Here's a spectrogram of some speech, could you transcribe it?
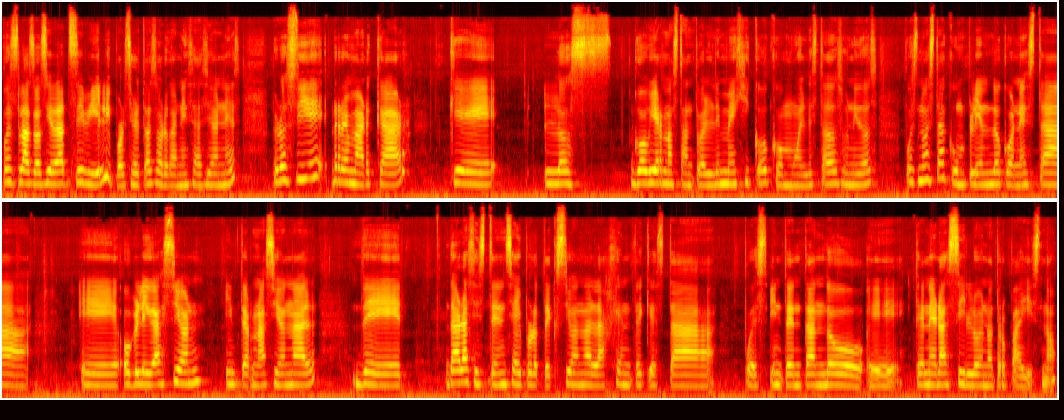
pues la sociedad civil y por ciertas organizaciones, pero sí remarcar que los gobiernos, tanto el de México como el de Estados Unidos, pues no está cumpliendo con esta eh, obligación internacional de dar asistencia y protección a la gente que está pues intentando eh, tener asilo en otro país, ¿no?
